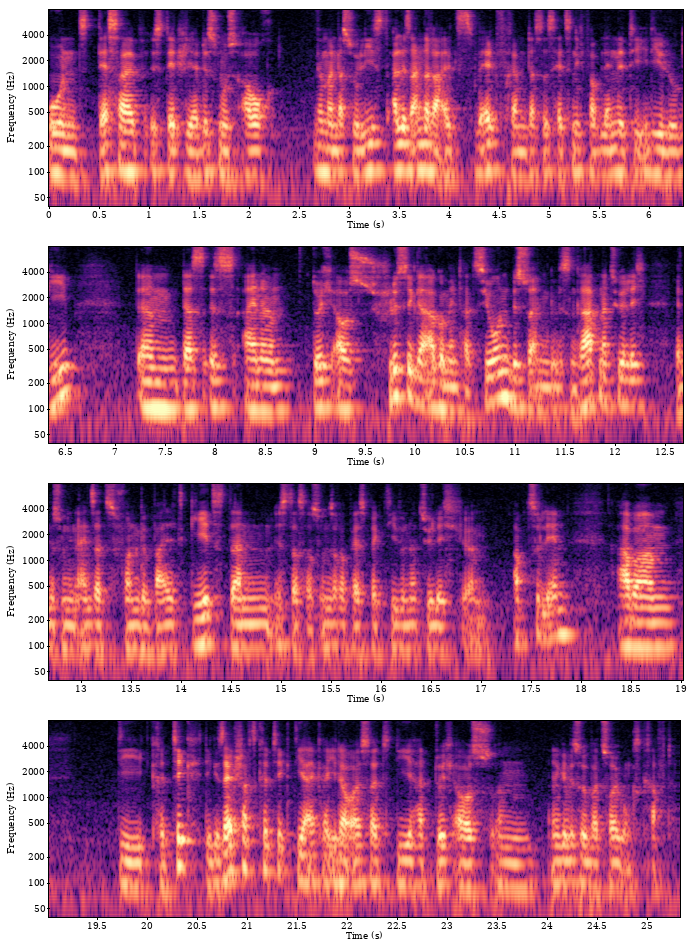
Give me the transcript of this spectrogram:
Und deshalb ist der Dschihadismus auch, wenn man das so liest, alles andere als weltfremd. Das ist jetzt nicht verblendete Ideologie. Ähm, das ist eine durchaus schlüssige Argumentation, bis zu einem gewissen Grad natürlich. Wenn es um den Einsatz von Gewalt geht, dann ist das aus unserer Perspektive natürlich ähm, abzulehnen. Aber die Kritik, die Gesellschaftskritik, die Al-Qaida äußert, die hat durchaus ähm, eine gewisse Überzeugungskraft.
